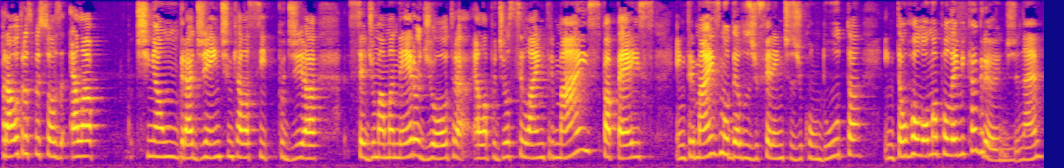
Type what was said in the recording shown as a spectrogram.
para outras pessoas ela tinha um gradiente em que ela se podia ser de uma maneira ou de outra, ela podia oscilar entre mais papéis, entre mais modelos diferentes de conduta. Então rolou uma polêmica grande, né?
